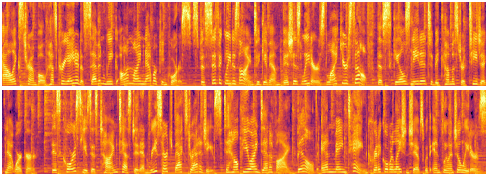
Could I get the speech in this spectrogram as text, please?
Alex Tremble has created a seven week online networking course specifically designed to give ambitious leaders like yourself the skills needed to become a strategic networker. This course uses time tested and research backed strategies to help you identify, build, and maintain critical relationships with influential leaders.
